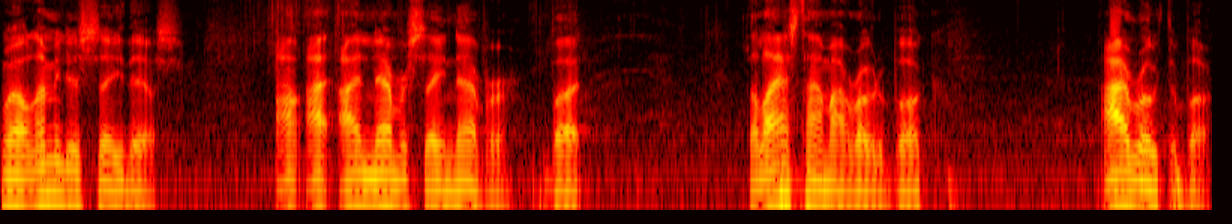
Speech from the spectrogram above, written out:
Well, let me just say this. I, I, I, never say never, but the last time I wrote a book, I wrote the book.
